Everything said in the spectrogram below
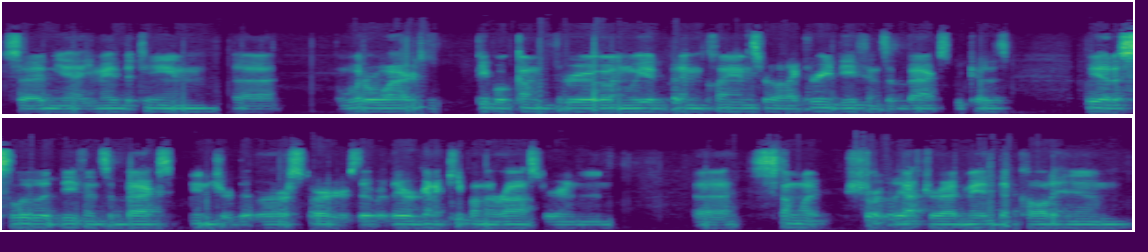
said, yeah, you made the team. Uh, waiver wires people come through, and we had put in claims for like three defensive backs because we had a slew of defensive backs injured that were our starters that were they were going to keep on the roster. And then, uh, somewhat shortly after I'd made that call to him,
